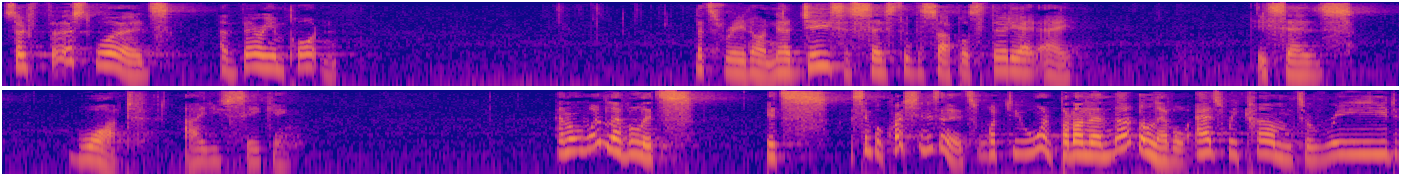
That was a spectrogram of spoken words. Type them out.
So, first words are very important. Let's read on. Now, Jesus says to the disciples, 38a, He says, What are you seeking? And on one level, it's, it's a simple question, isn't it? It's what do you want? But on another level, as we come to read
